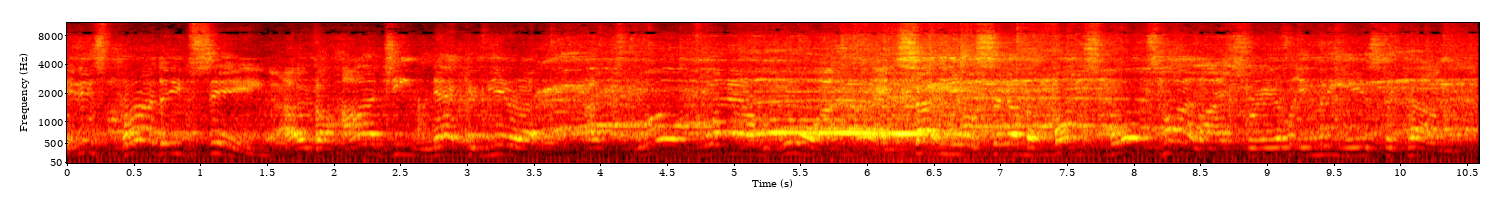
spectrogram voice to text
it is Pradeep Singh over Arjit Nakamura, a 12-round war, and something you'll see on the Fox Sports highlights reel in the years to come.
